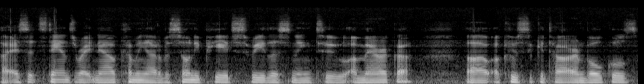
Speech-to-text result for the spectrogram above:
Uh, as it stands right now, coming out of a Sony PHA3 listening to America, uh, acoustic guitar and vocals,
